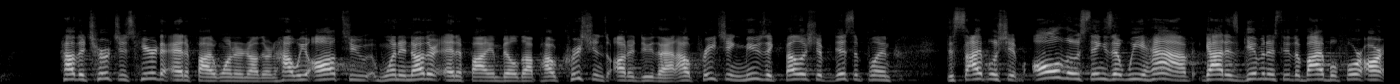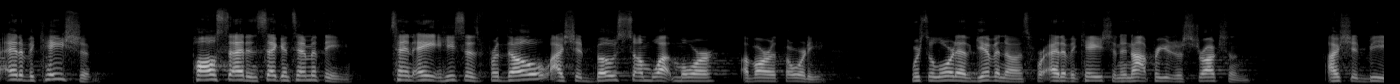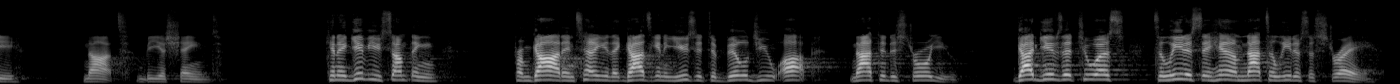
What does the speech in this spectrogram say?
How the church is here to edify one another, and how we ought to one another edify and build up, how Christians ought to do that, how preaching, music, fellowship, discipline, discipleship, all those things that we have, God has given us through the Bible for our edification. Paul said in 2 Timothy 10 8, he says, For though I should boast somewhat more of our authority, which the Lord hath given us for edification and not for your destruction, I should be not be ashamed. Can I give you something from God and tell you that God's going to use it to build you up, not to destroy you? God gives it to us to lead us to Him, not to lead us astray.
